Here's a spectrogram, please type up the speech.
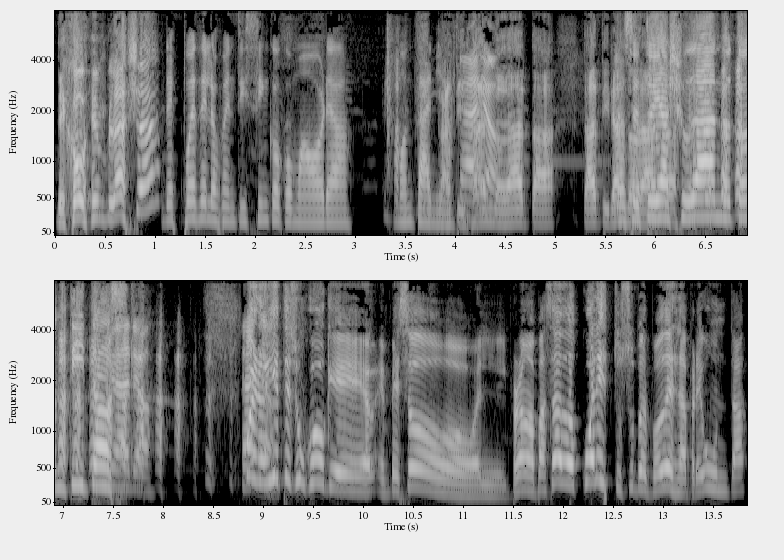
De joven playa. después de los 25 como ahora, montaña. Está tirando Claro. data. Está tirando Los estoy data. ayudando, tontitos. Claro. Bueno, y este es un juego que empezó el programa pasado. ¿Cuál es tu superpoder? Es la pregunta.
